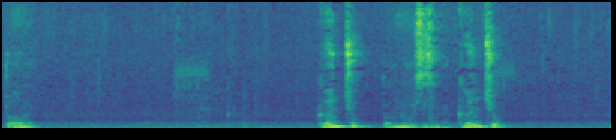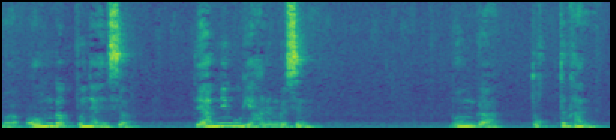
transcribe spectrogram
또 건축도 나오셨습니다. 건축, 뭐 온갖 분야에서 대한민국이 하는 것은 뭔가 독특한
